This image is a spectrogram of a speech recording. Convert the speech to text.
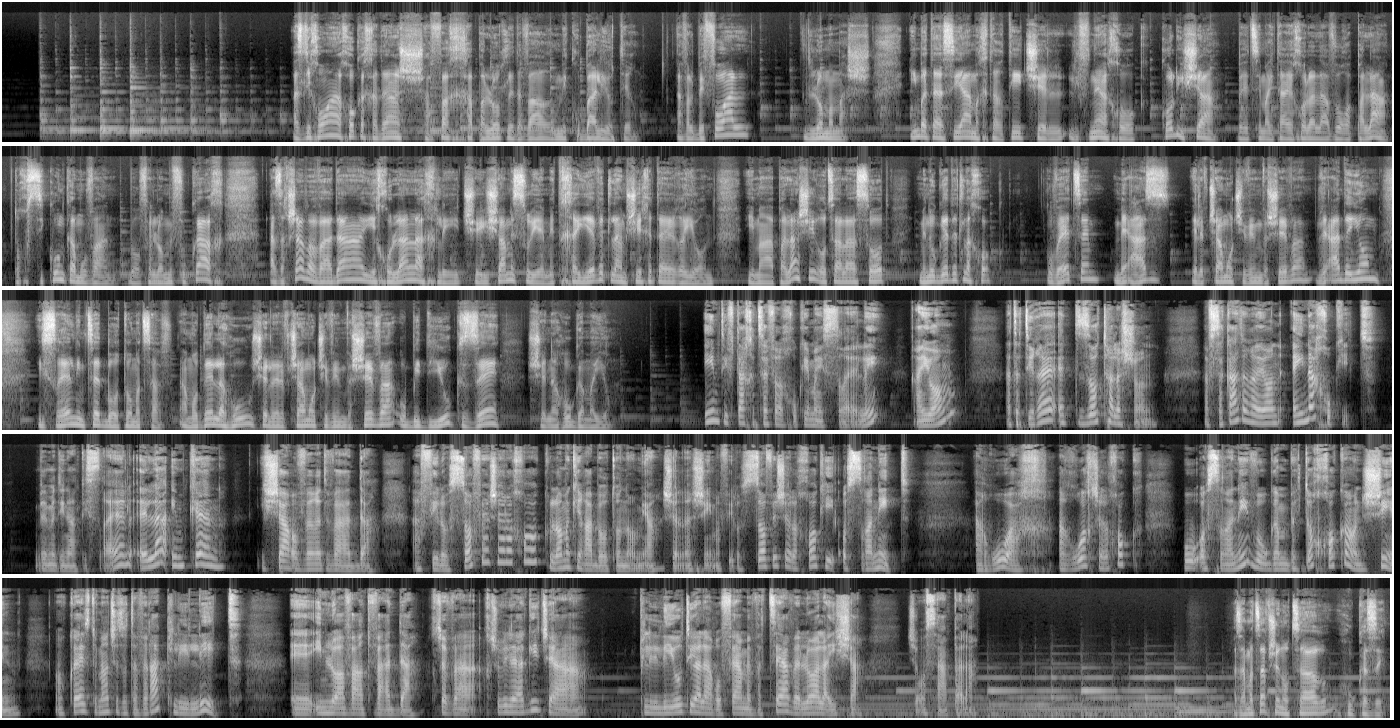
אז לכאורה החוק החדש הפך הפלות לדבר מקובל יותר, אבל בפועל, לא ממש. אם בתעשייה המחתרתית של לפני החוק, כל אישה בעצם הייתה יכולה לעבור הפלה, תוך סיכון כמובן, באופן לא מפוקח, אז עכשיו הוועדה יכולה להחליט שאישה מסוימת חייבת להמשיך את ההיריון, אם ההפלה שהיא רוצה לעשות מנוגדת לחוק. ובעצם, מאז 1977, ועד היום, ישראל נמצאת באותו מצב. המודל ההוא של 1977 הוא בדיוק זה שנהוג גם היום. אם תפתח את ספר החוקים הישראלי, היום, אתה תראה את זאת הלשון. הפסקת הריון אינה חוקית במדינת ישראל, אלא אם כן אישה עוברת ועדה. הפילוסופיה של החוק לא מכירה באוטונומיה של נשים, הפילוסופיה של החוק היא אוסרנית. הרוח, הרוח של החוק הוא אוסרני והוא גם בתוך חוק העונשין, אוקיי? זאת אומרת שזאת עבירה פלילית, אה, אם לא עברת ועדה. עכשיו, חשוב לי להגיד שהפליליות היא על הרופא המבצע ולא על האישה שעושה הפלה. אז המצב שנוצר הוא כזה.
